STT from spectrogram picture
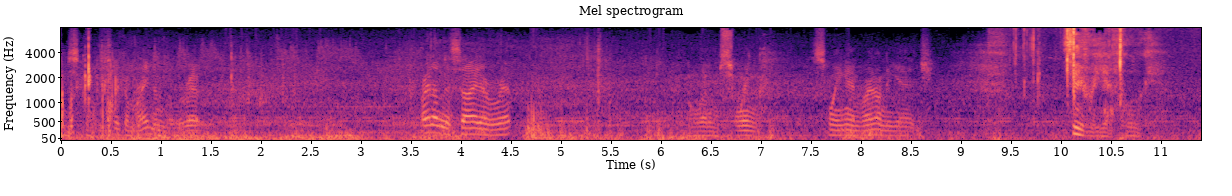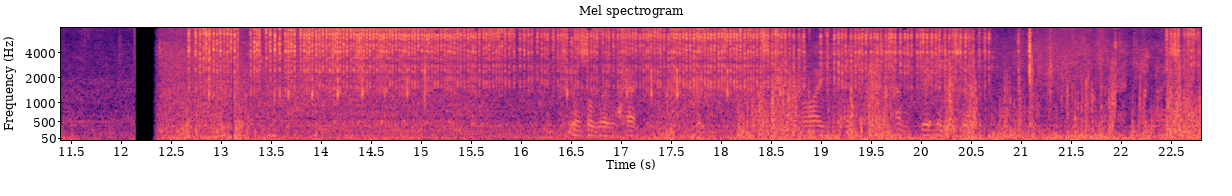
I'm just going to flick him right into the rip. Right on the side of the rip. And let them swing. Swing in right on the edge. See if we get fluke. Feels a little heavy. It's kind of light. Kind of digging to it. That'd be a nice one.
